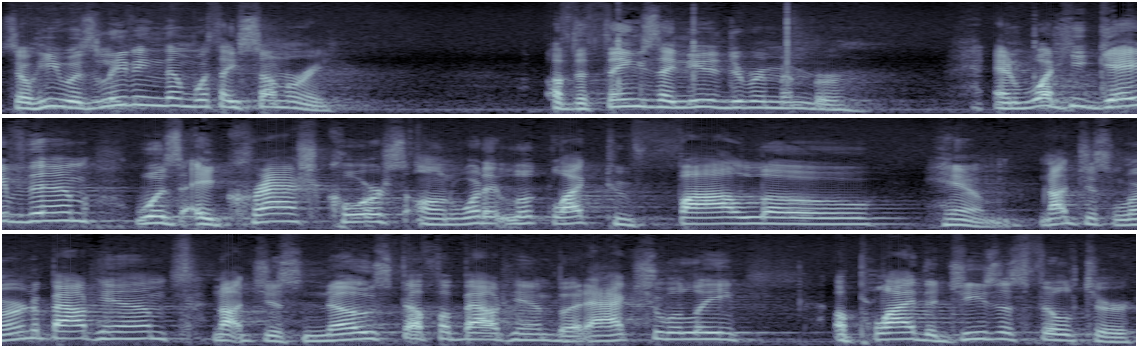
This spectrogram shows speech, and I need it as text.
So he was leaving them with a summary of the things they needed to remember. And what he gave them was a crash course on what it looked like to follow him. Not just learn about him, not just know stuff about him, but actually apply the Jesus filter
